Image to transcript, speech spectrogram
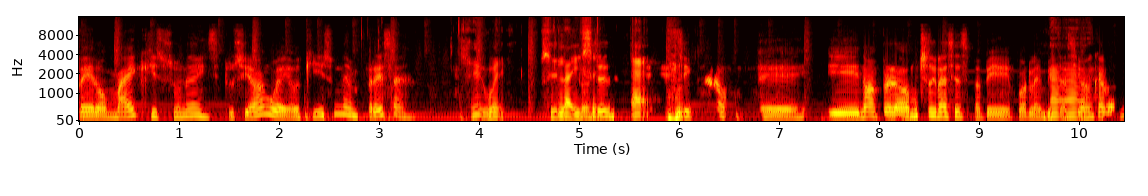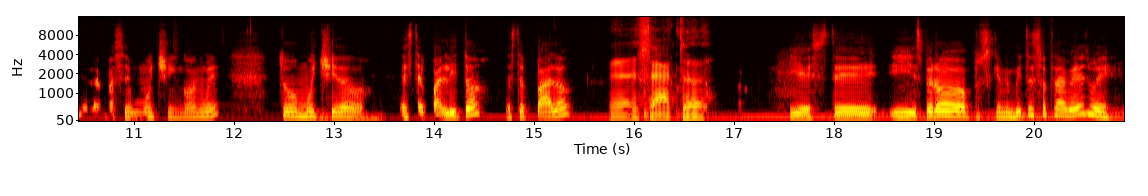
pero Mike es una institución, güey. Aquí es una empresa. Sí, güey, sí la hice. Entonces, Ah, sí, claro. Eh, y no, pero muchas gracias, papi, por la invitación, Ah. cabrón. La pasé muy chingón, güey. Estuvo muy chido este palito, este palo. exacto. Y este, y espero pues que me invites otra vez, güey.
